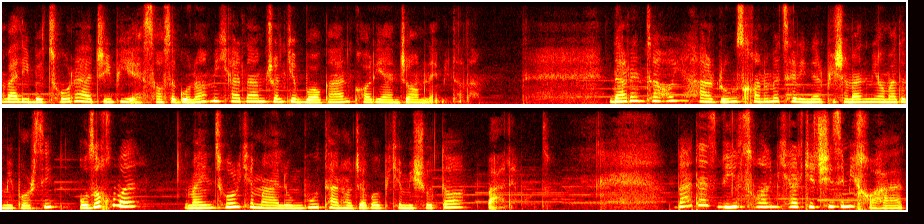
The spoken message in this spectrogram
ولی به طور عجیبی احساس گناه می کردم چون که واقعا کاری انجام نمی‌دادم. در انتهای هر روز خانم ترینر پیش من می آمد و می پرسید اوضاع خوبه؟ و اینطور که معلوم بود تنها جوابی که می‌شد داد بله بود. بعد از ویل سوال می کرد که چیزی می خواهد.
